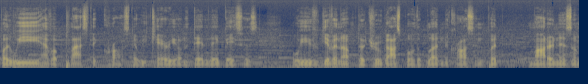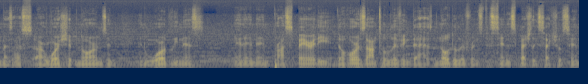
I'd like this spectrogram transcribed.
But we have a plastic cross that we carry on a day to day basis. We've given up the true gospel of the blood and the cross and put modernism as our, our worship norms and, and worldliness and, in, and prosperity, the horizontal living that has no deliverance to sin, especially sexual sin,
